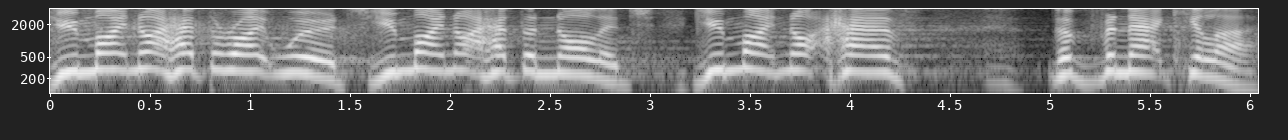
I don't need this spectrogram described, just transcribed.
You might not have the right words, you might not have the knowledge, you might not have the vernacular,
